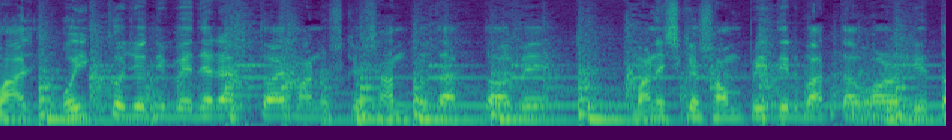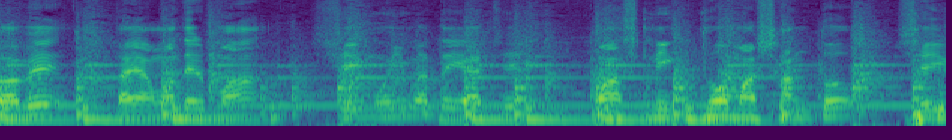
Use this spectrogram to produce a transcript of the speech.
মা, ঐক্য যদি বেঁধে রাখতে হয়, মানুষকে শান্ত থাকতে হবে। মানুষকে সম্প্রীতির বাতাবরণ দিতে হবে। তাই আমাদের মা সেই মহিমাতেই আছে। মা স্নিগ্ধ, মা শান্ত, সেই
